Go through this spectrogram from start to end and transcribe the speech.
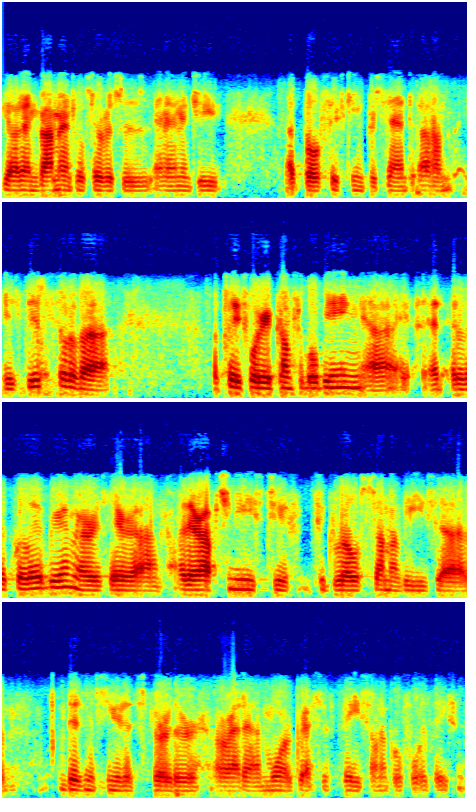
got environmental services and energy at both 15%. Um, is this sort of a place where you're comfortable being uh, at at equilibrium, or is there uh, are there opportunities to to grow some of these uh, business units further or at a more aggressive pace on a go-forward basis?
